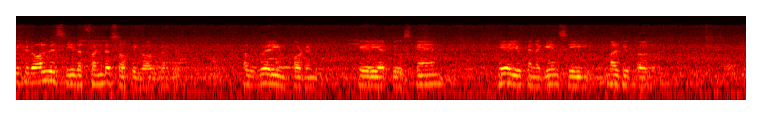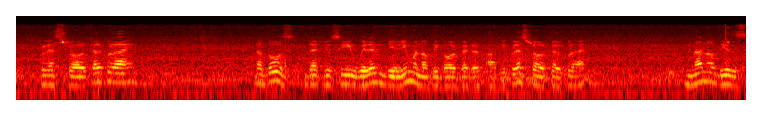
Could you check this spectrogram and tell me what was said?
we should always see the fundus of the gallbladder a very important area to scan here you can again see multiple cholesterol calculi. Now those that you see within the lumen of the gallbladder are the cholesterol calculi. None of these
